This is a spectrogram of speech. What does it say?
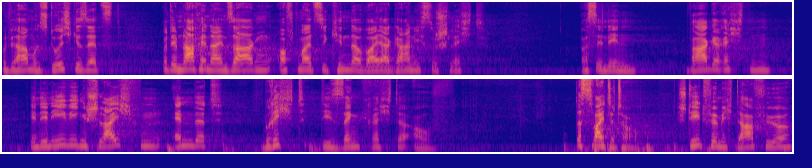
Und wir haben uns durchgesetzt und im Nachhinein sagen, oftmals die Kinder war ja gar nicht so schlecht. Was in den waagerechten, in den ewigen Schleifen endet, bricht die Senkrechte auf. Das zweite Tau steht für mich dafür,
